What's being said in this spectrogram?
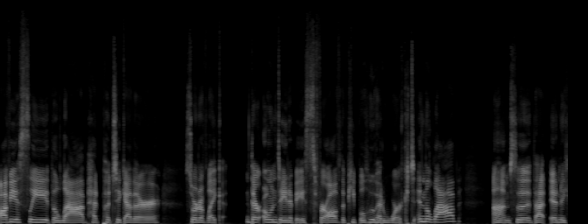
obviously, the lab had put together sort of like their own database for all of the people who had worked in the lab um, so that any,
